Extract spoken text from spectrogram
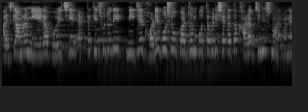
আজকে আমরা মেয়েরা হয়েছি, একটা কিছু যদি নিজের ঘরে বসে উপার্জন করতে পারি সেটা তো খারাপ জিনিস নয়। মানে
